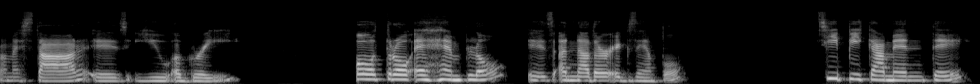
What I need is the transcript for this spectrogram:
From estar is you agree. Otro ejemplo is another example. Típicamente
